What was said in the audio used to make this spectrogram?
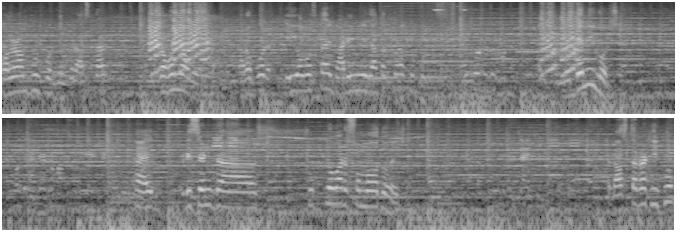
বলরামপুর পর্যন্ত রাস্তার জঘন্য অবস্থা। তার উপর এই অবস্থায় গাড়ি নিয়ে যাতায়াত করা খুব ডেলি ঘটছে। হ্যাঁ রিসেন্ট শুক্রবার সম্ভবত হয়েছে। রাস্তাটা ঠিক হোক।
